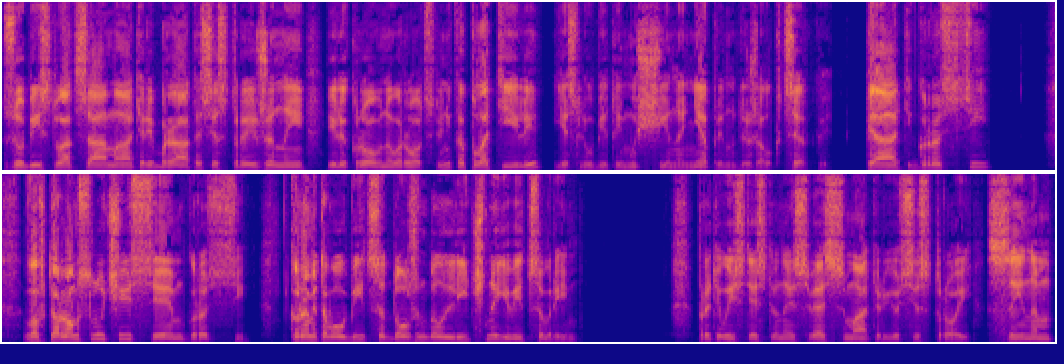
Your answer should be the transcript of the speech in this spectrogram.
За убийство отца, матери, брата, сестры, жены или кровного родственника платили, если убитый мужчина не принадлежал к церкви, пять гросси. Во втором случае семь гросси. Кроме того, убийца должен был лично явиться в Рим. Противоестественная связь с матерью, сестрой, сыном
